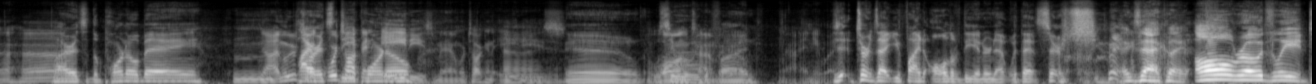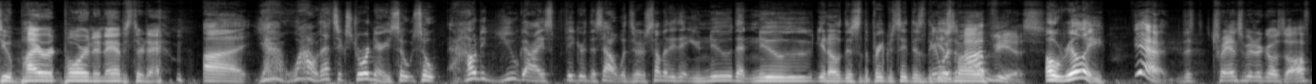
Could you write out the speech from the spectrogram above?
Uh-huh. Pirates of the Porno Bay. No, I mean, we're, Pirates talk, we're talking porno. 80s, man. We're talking 80s. Yeah, we'll see long what we time can ago. find. Anyway. It turns out you find all of the internet with that search. Exactly. All roads lead to pirate porn in Amsterdam. uh, yeah, wow, that's extraordinary. So, so how did you guys figure this out? Was there somebody that you knew that knew, you know, this is the frequency, this is the It gizmo? was obvious. Oh, really? Yeah, the transmitter goes off,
